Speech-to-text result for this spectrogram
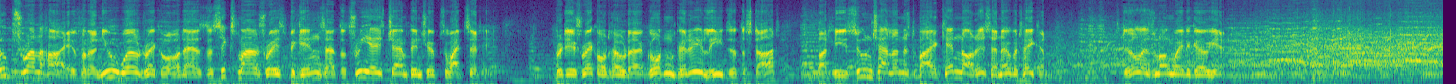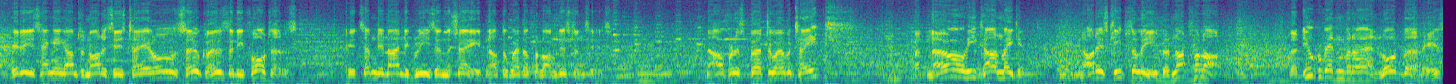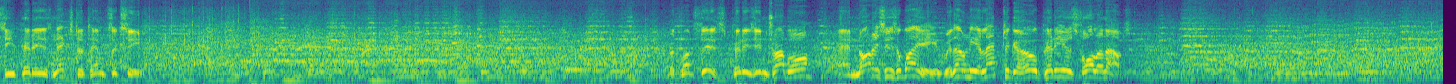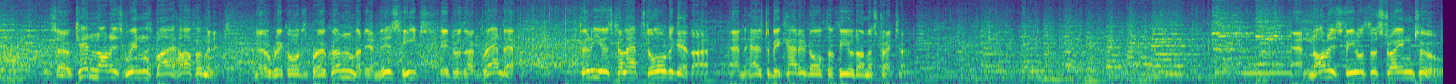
hopes run high for a new world record as the six miles race begins at the Three A's Championships, White City. British record holder Gordon Pirie leads at the start, but he's soon challenged by Ken Norris and overtaken. Still, there's a long way to go yet. Pirie's hanging onto Norris's tail so close that he falters. It's 79 degrees in the shade, not the weather for long distances. Now for a spurt to overtake. But no, he can't make it. Norris keeps the lead, but not for long. The Duke of Edinburgh and Lord Burghley see Pirie's next attempt succeed. But what's this? Pirie's in trouble, and Norris is away. With only a lap to go, Pirie has fallen out. So Ken Norris wins by half a minute. No records broken, but in this heat, it was a grand effort. Pirie has collapsed altogether and has to be carried off the field on a stretcher. Norris feels the strain too.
